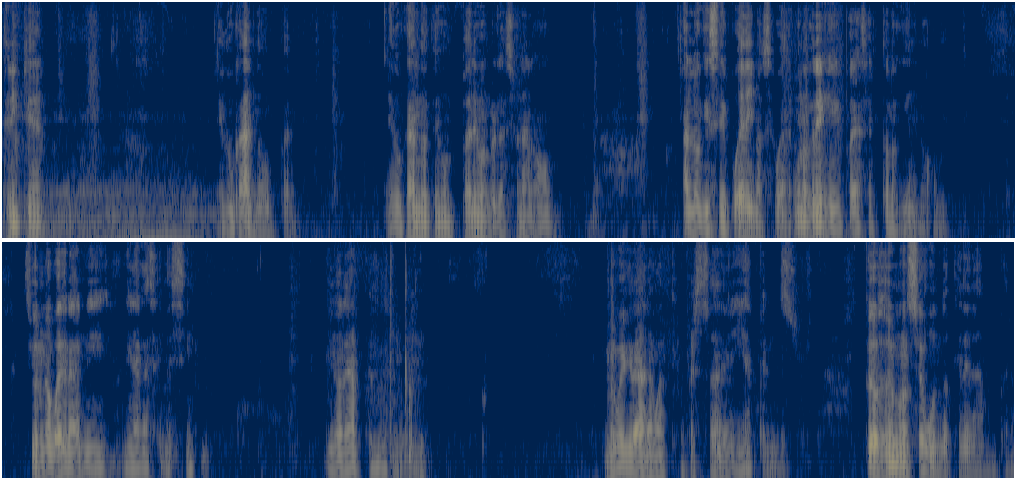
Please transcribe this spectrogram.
tenéis que educando, compadre. Educándote, compadre, con relación a no a lo que se puede y no se puede. Uno cree que puede hacer todo lo que quiere, no. Si uno no puede grabar ni, ni la casa del vecino, y no le dan permiso Uno puede grabar a cualquier persona y dan permiso. Pero son unos segundos que le dan, pero.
